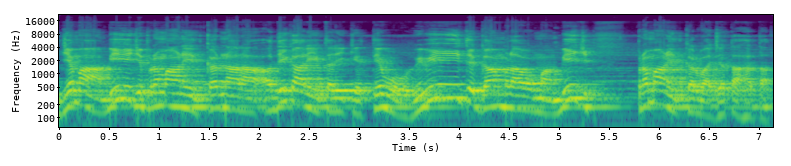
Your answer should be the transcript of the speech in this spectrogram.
જેમાં બીજ પ્રમાણિત કરનારા અધિકારી તરીકે તેઓ વિવિધ ગામડાઓમાં બીજ પ્રમાણિત કરવા જતા હતા.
